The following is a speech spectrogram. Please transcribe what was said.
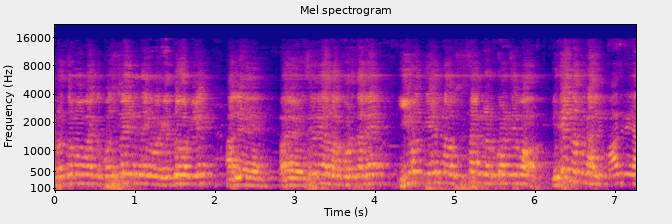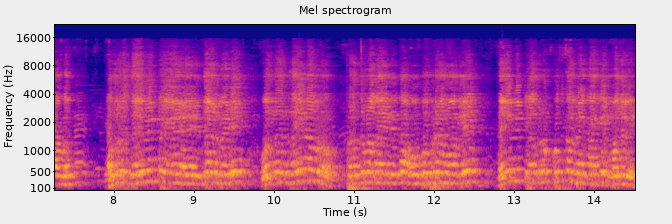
ಪ್ರಥಮವಾಗಿ ಫಸ್ಟ್ ಲೈನ್ ಇವಾಗ ಎದ್ದು ಹೋಗ್ಲಿ. ಅಲ್ಲಿ ಸೀರೆ ಎಲ್ಲ ಕೊಡ್ತಾರೆ. ಇವತ್ತು ಏನ್ ನಾವು ಸುಸ್ತಾಗಿ ನಡ್ಕೊಂಡಿವೋ, ಇದೇ ನಮ್ಗೆ ಅಲ್ಲಿ ಮಾದರಿ ಆಗುತ್ತೆ. ಎಲ್ಲರೂ ದಯವಿಟ್ಟು ಎದ್ದೇಳ್ಬೇಡಿ ಒಂದೊಂದು ಲೈನ್ ಅವರು ಪ್ರಥಮ ಲೈನ್ ಇಂದ ಒಬ್ಬೊಬ್ಬರೇ ಹೋಗಿ ದಯವಿಟ್ಟು ಎಲ್ಲರೂ ಕುತ್ಕೋಬೇಕಾಗಿ ಮನವಿ.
